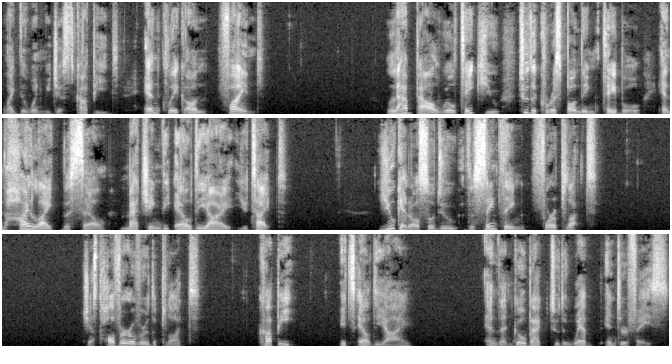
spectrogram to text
like the one we just copied, and click on Find. LabPal will take you to the corresponding table and highlight the cell matching the LDI you typed. You can also do the same thing for a plot. Just hover over the plot, copy its LDI, and then go back to the web interface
